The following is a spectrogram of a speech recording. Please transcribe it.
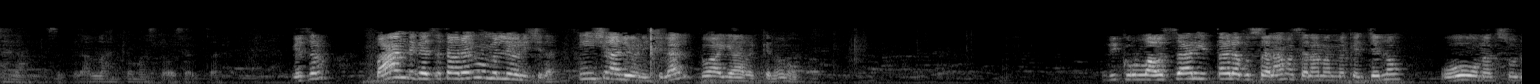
ሰላም ስትል አላህን ከማስታወስ አንጻር ግልጽ ነው በአንድ ገጽታው ደግሞ ምን ሊሆን ይችላል? ኢንሻ ሊሆን ይችላል። ዱዓ እያረክ ነው ነው። ዚክሩላህ ወሳኒ። ጠለቡ ሰላማ ሰላማን መከጀል ነው። ኦ መቅሱዱ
